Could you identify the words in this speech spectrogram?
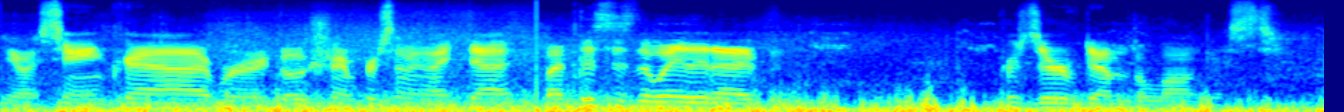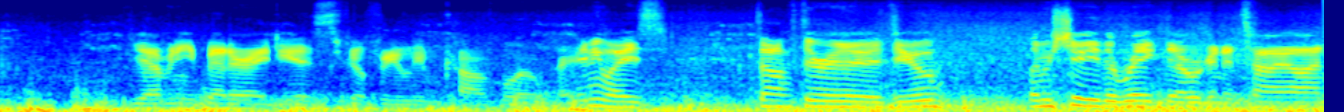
you know, a sand crab or a ghost shrimp or something like that. But this is the way that I've preserved them the longest. If you have any better ideas, feel free to leave a comment below. But anyways, without further ado, let me show you the rig that we're gonna tie on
